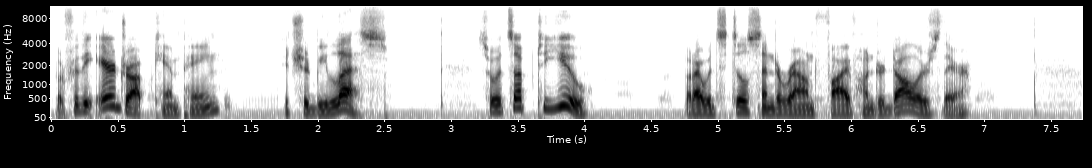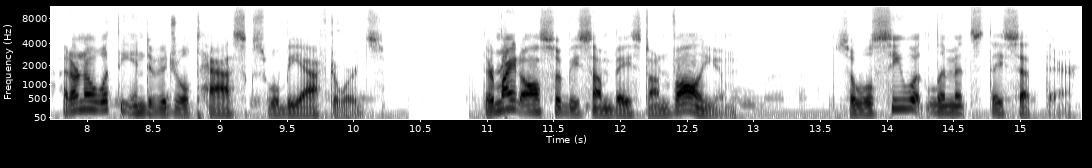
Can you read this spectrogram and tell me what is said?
But for the airdrop campaign, it should be less. So it's up to you. But I would still send around $500 there. I don't know what the individual tasks will be afterwards. There might also be some based on volume. So we'll see what limits they set there.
